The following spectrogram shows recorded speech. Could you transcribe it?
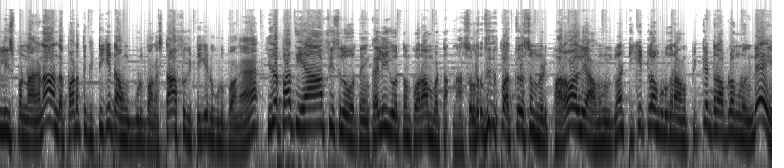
ரிலீஸ் பண்ணாங்கன்னா அந்த படத்துக்கு டிக்கெட் அவங்க கொடுப்பாங்க. ஸ்டாஃபுக்கு டிக்கெட் கொடுப்பாங்க. இதை பார்த்து என் ஆஃபீஸில் ஒருத்தன் என் ஒருத்தன் பொறாமப்பட்டான். நான் சொல்றதுக்கு பத்து வருஷம் முன்னாடி. பரவாயில்லையா அவங்களுக்குலாம் டிக்கெட்லாம் கொடுக்குறாங்க. பிக்கெட் ட்ராப்லாம் கொடுங்க டேய்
